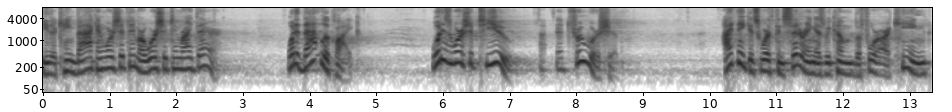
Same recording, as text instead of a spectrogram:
either came back and worshiped him or worshiped him right there. What did that look like? What is worship to you? A true worship. I think it's worth considering as we come before our King,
